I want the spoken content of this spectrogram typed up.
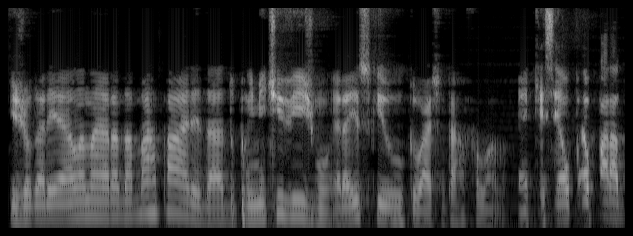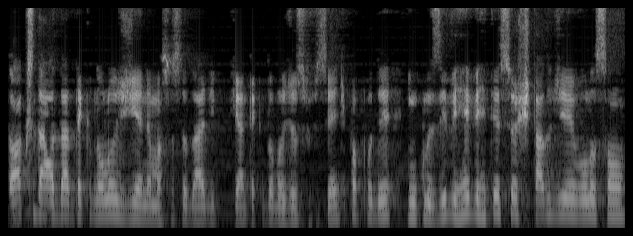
e jogaria ela na era da barbárie, da, do primitivismo. Era isso que o, que o Einstein tava falando. É que esse é o, é o paradoxo da, da tecnologia, né? Uma sociedade que tem a tecnologia suficiente para poder, inclusive, reverter seu estado de evolução.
